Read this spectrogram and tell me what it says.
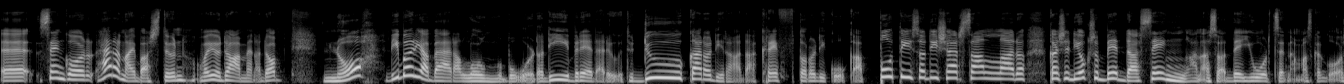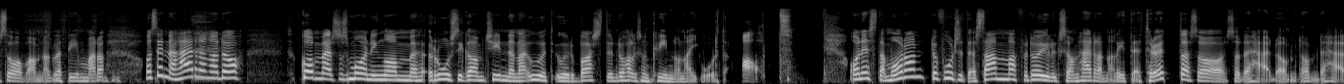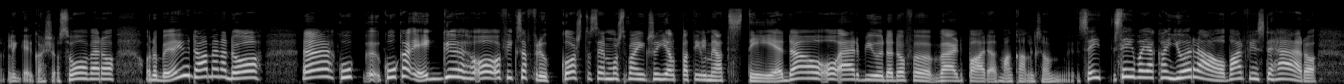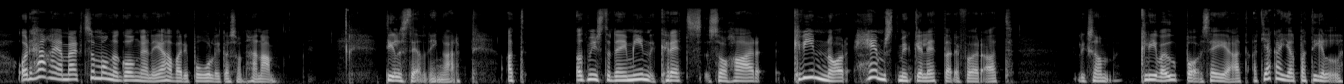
Eh, sen går herrarna i bastun. Och vad gör damerna då? Nå, de börjar bära långbord och de breder ut dukar och de radar kräftor och de kokar potis och de skär sallad och kanske de också bäddar sängarna så att det är gjort sen när man ska gå och sova om några timmar. Och, och sen när herrarna då kommer så småningom rosiga om kinderna ut ur bastun, då har liksom kvinnorna gjort allt. Och nästa morgon då fortsätter samma, för då är ju liksom herrarna lite trötta så, så det här, de, de det här ligger kanske och sover. Och, och då börjar ju damerna då eh, koka ägg och, och, fixa frukost. Och sen måste man liksom hjälpa till med att städa och, och erbjuda då för värdparet att man kan liksom säg, säg vad jag kan göra och var finns det här? Och, och det här har jag märkt så många gånger när jag har varit på olika sådana här tillställningar. Att åtminstone i min krets så har kvinnor hemskt mycket lättare för att liksom kliva upp och säga att, att jag kan hjälpa till.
